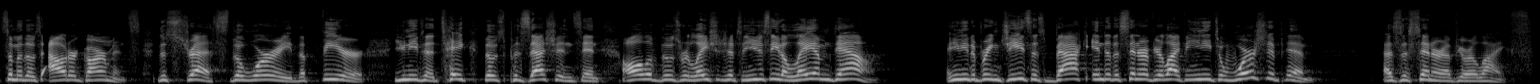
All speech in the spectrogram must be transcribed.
some of those outer garments, the stress, the worry, the fear. You need to take those possessions and all of those relationships and you just need to lay them down. And you need to bring Jesus back into the center of your life and you need to worship him as the center of your life.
